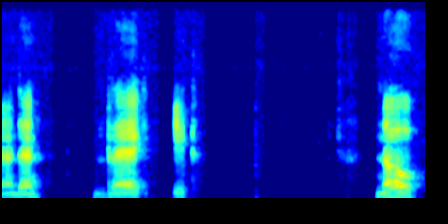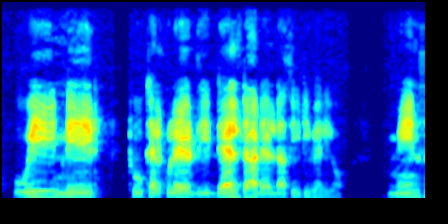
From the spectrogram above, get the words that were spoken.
and then drag it. Now we need to calculate the delta delta CT value means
